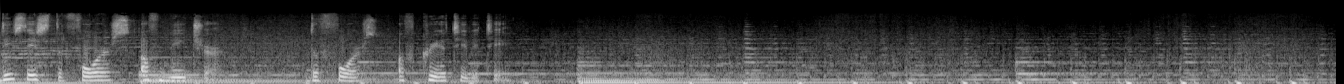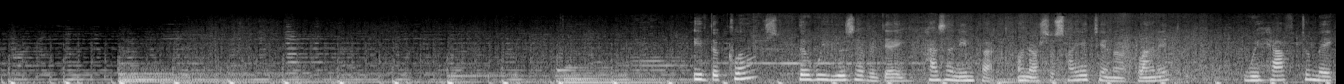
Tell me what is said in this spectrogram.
This is the force of nature, the force of creativity. If the clothes that we use every day has an impact on our society and our planet, we have to make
